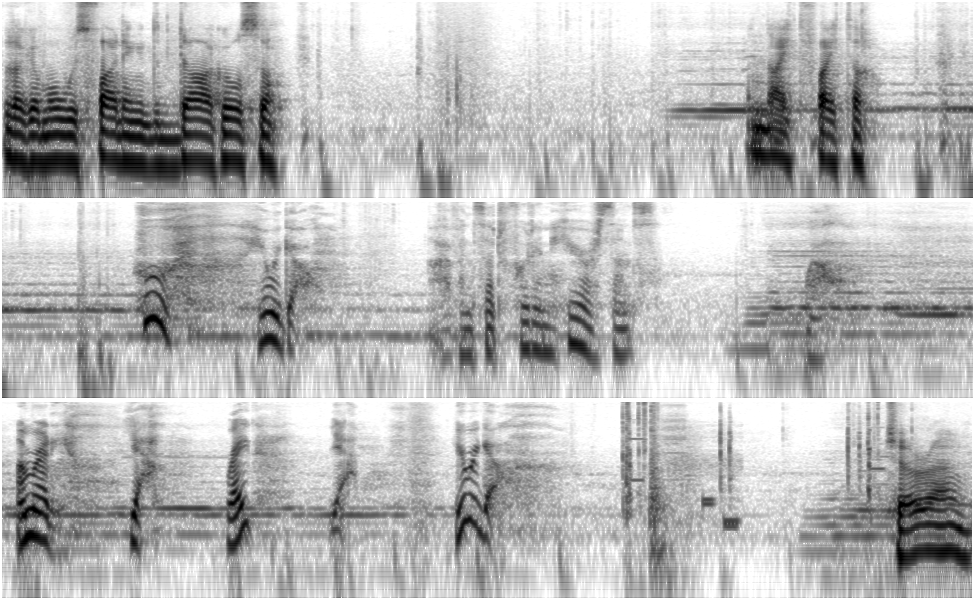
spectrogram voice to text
Feel like I'm always fighting in the dark also. A night fighter. Whew, Here we go. I haven't set foot in here since. Well, I'm ready. Yeah. Right? Yeah. Here we go. Charan.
